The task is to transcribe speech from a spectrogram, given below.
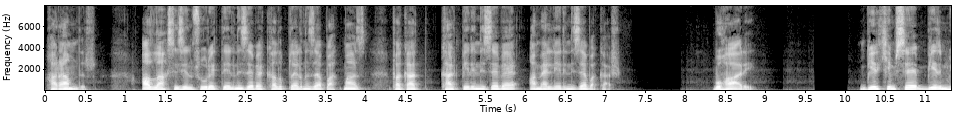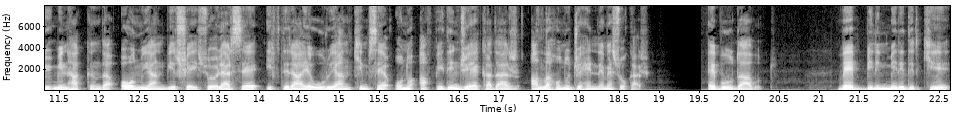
haramdır. Allah sizin suretlerinize ve kalıplarınıza bakmaz, fakat kalplerinize ve amellerinize bakar. Buhari Bir kimse bir mümin hakkında olmayan bir şey söylerse, iftiraya uğrayan kimse onu affedinceye kadar Allah onu cehenneme sokar. Ebu Davud Ve bilinmelidir ki,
